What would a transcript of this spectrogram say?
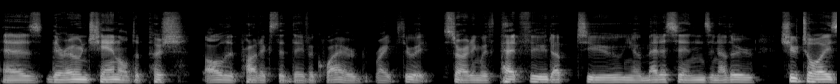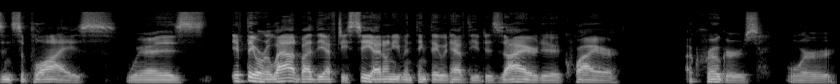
as their own channel to push all the products that they've acquired right through it starting with pet food up to you know medicines and other chew toys and supplies. Whereas if they were allowed by the FTC I don't even think they would have the desire to acquire a Kroger's or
